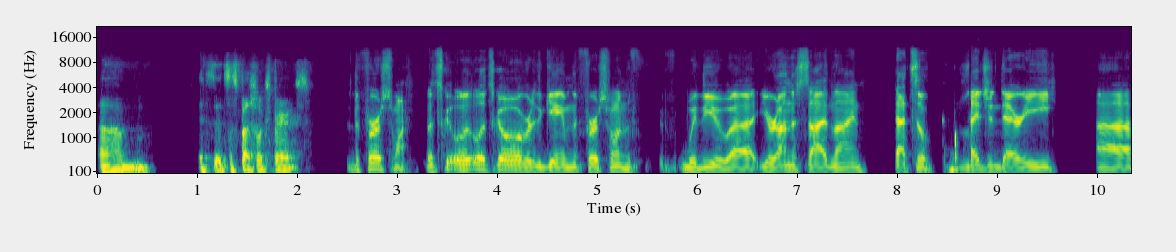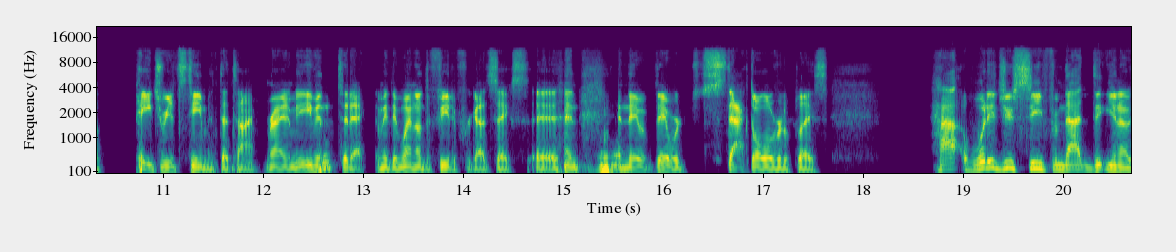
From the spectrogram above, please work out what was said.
Um, it's it's a special experience. The first one. Let's go let's go over the game the first one with you. Uh, you're on the sideline. That's a legendary uh, Patriots team at that time, right? I mean, even mm-hmm. today, I mean, they went undefeated for God's sakes, and mm-hmm. and they they were stacked all over the place. How what did you see from that? You know,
